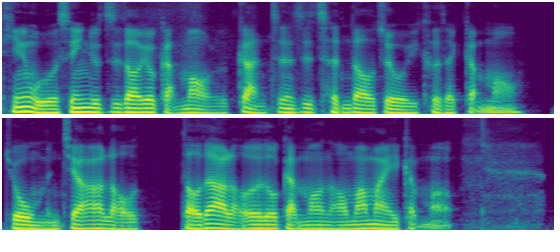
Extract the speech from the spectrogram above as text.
听我的声音就知道又感冒了，干真的是撑到最后一刻才感冒。就我们家老老大、老二都感冒，然后妈妈也感冒，然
